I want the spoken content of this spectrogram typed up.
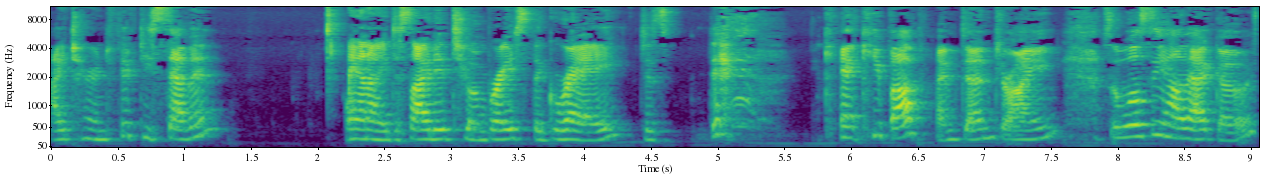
I turned 57 and I decided to embrace the gray, just can't keep up. I'm done trying. So we'll see how that goes.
